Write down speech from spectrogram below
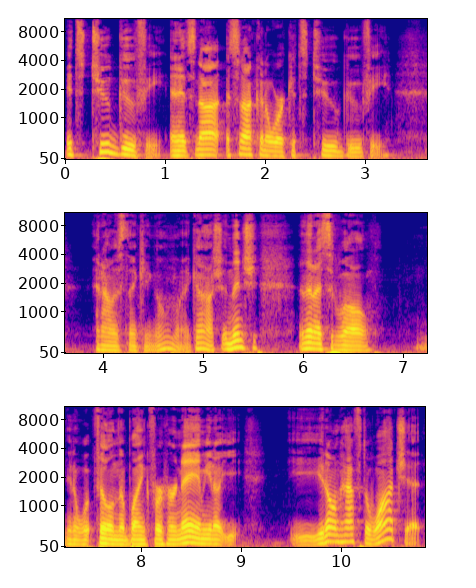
It's too goofy, and it's not it's not going to work. It's too goofy." And I was thinking, "Oh my gosh!" And then she and then I said, "Well, you know, what fill in the blank for her name. You know, you, don't have to watch it."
